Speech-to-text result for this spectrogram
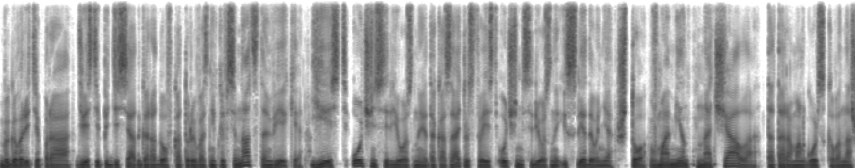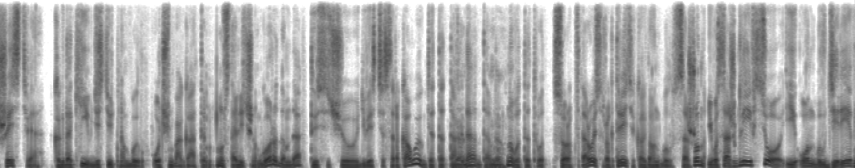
Вы говорите про 250 городов, которые возникли в 17 веке. Есть очень серьезные доказательства, есть очень серьезные исследования, что в момент начала татаро-монгольского нашествия когда Киев действительно был очень богатым, ну, столичным городом, да, 1240 где-то так, да, Да, там, да. ну, вот это вот 42-й, 43-й, когда он был сожжен, его сожгли и все, и он был деревней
